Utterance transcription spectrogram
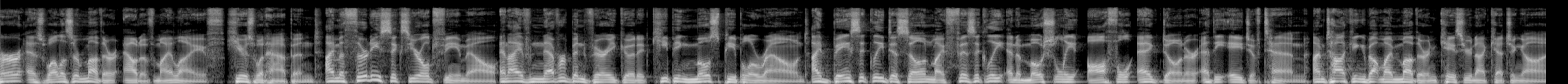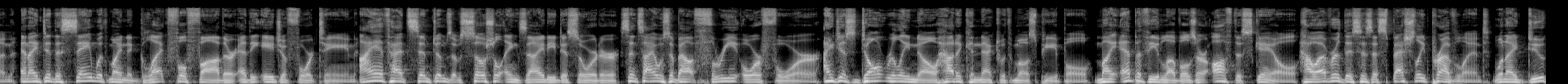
her as well as her mother out of my life. Here's what happened. I'm a 36 year old female, and I've never been very good at keeping most people around. I basically disowned my physically and emotionally awful egg donor at the age of 10. I'm talking about my mother in case you're not catching on. And I did the same with my neglectful father at the age of 14. I have had symptoms of social anxiety disorder since I was about three or four. I just don't really know how to connect with most people. My empathy levels are off the scale. However, this this is especially prevalent when I do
